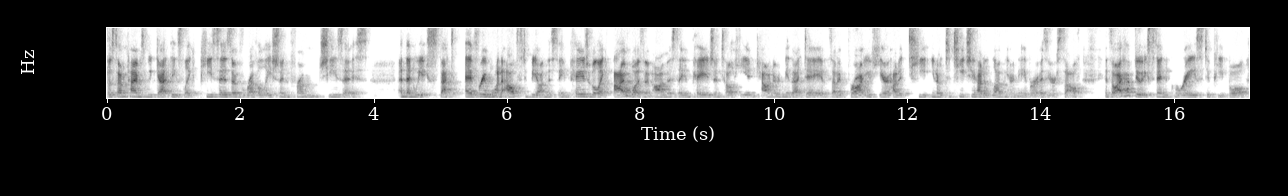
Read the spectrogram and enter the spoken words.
So sometimes we get these like pieces of revelation from Jesus and then we expect everyone else to be on the same page but like i wasn't on the same page until he encountered me that day and said i brought you here how to teach you know to teach you how to love your neighbor as yourself. And so i have to extend grace to people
